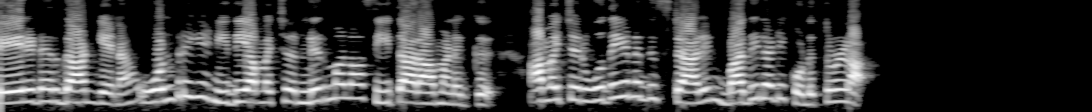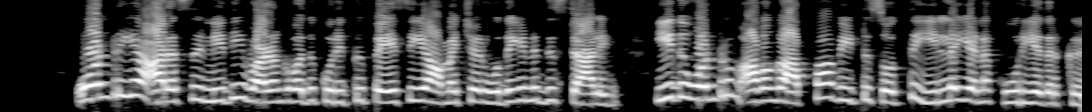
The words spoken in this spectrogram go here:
பேரிடர்தான் என ஒன்றிய நிதி அமைச்சர் நிர்மலா சீதாராமனுக்கு அமைச்சர் உதயநிதி ஸ்டாலின் பதிலடி கொடுத்துள்ளார். ஒன்றிய அரசு நிதி வழங்குவது குறித்து பேசிய அமைச்சர் உதயநிதி ஸ்டாலின் இது ஒன்றும் அவங்க அப்பா வீட்டு சொத்து இல்லை என கூறியதற்கு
